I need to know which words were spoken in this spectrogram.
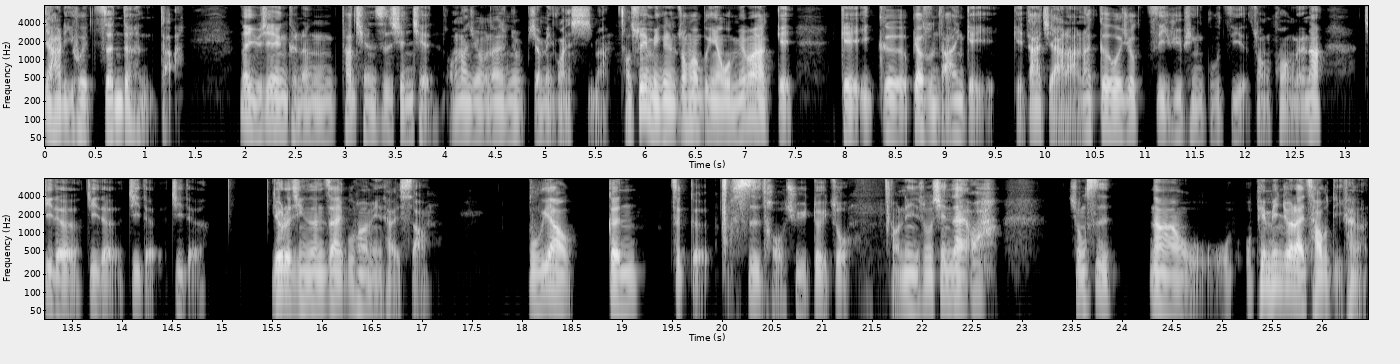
压力会真的很大。那有些人可能他钱是闲钱哦，那就那就比较没关系嘛。好，所以每个人状况不一样，我没办法给给一个标准答案给给大家啦。那各位就自己去评估自己的状况了。那记得记得记得记得，留得青山在，不怕没柴烧。不要跟这个势头去对做。好，那你说现在哇，熊市，那我我我偏偏就来抄底看看，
